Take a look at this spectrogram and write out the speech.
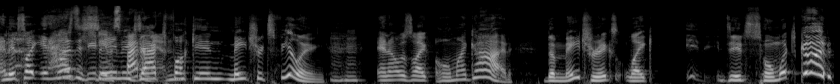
And it's like, it has the the same exact fucking Matrix feeling. Mhm. And I was like, oh my God, the Matrix, like, it, it did so much good.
